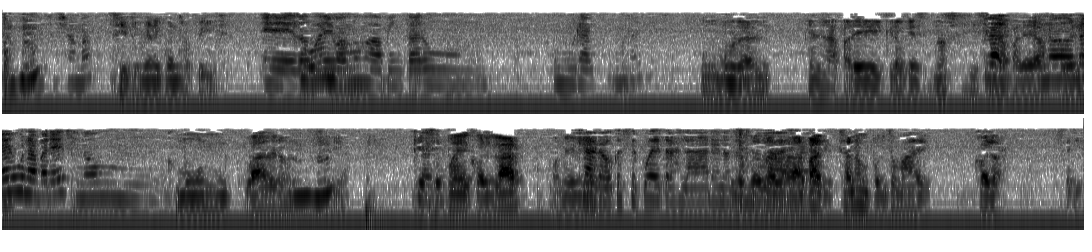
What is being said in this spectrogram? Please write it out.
se llama. Sí, primer encuentro Pibis. Eh, donde vamos a pintar un, un mural. ¿Un mural? En la pared, creo que es, no sé si es una pared no, No es una pared, sino un... Como un cuadro, que se puede colgar, ponerle. Claro, que se puede trasladar en otro lugar. trasladar para que echarle un poquito más de color, sería.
